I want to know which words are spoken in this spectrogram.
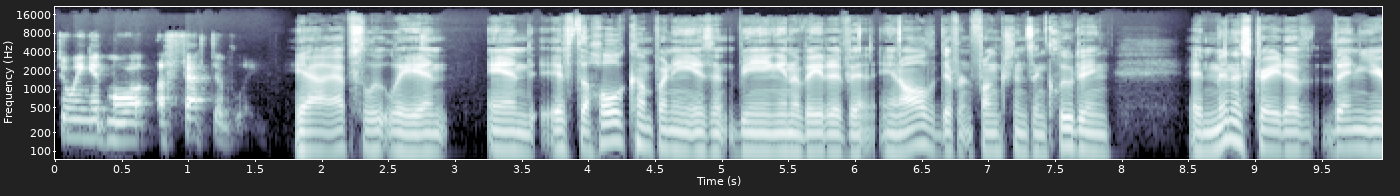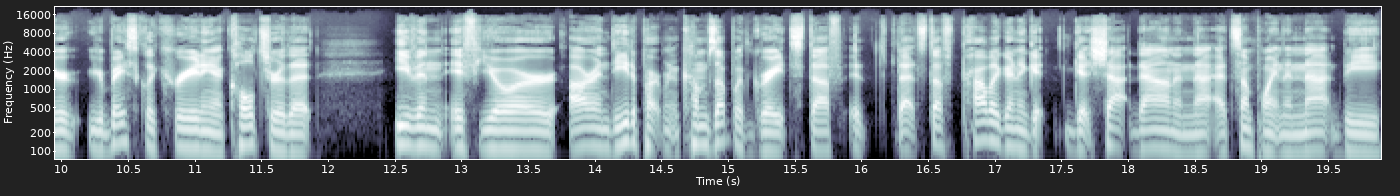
doing it more effectively. Yeah, absolutely. And and if the whole company isn't being innovative in, in all the different functions, including administrative, then you're you're basically creating a culture that even if your r&d department comes up with great stuff it, that stuff's probably going to get, get shot down and not at some point and not be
